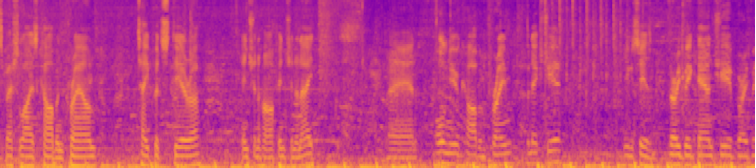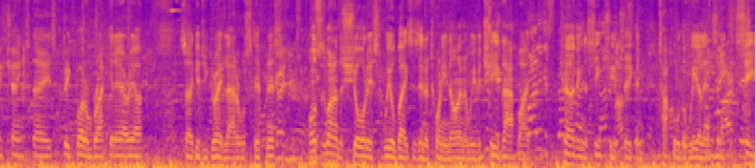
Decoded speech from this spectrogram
specialized carbon crown, tapered steerer, inch and a half, inch and an eighth, and all new carbon frame for next year. You can see it's a very big down tube, very big chain stays, big bottom bracket area, so it gives you great lateral stiffness. Also, it's one of the shortest wheelbases in a 29, and we've achieved that by curving the seat tube so you can tuck all the wheel in, so you can see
